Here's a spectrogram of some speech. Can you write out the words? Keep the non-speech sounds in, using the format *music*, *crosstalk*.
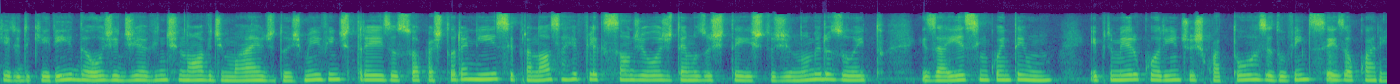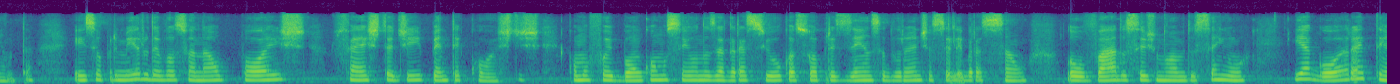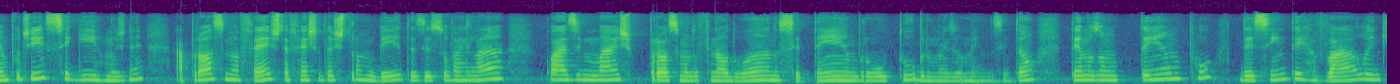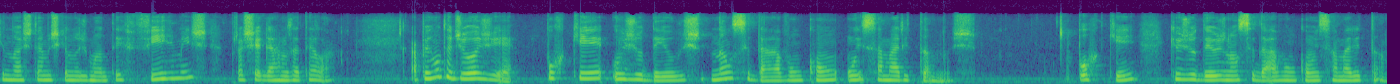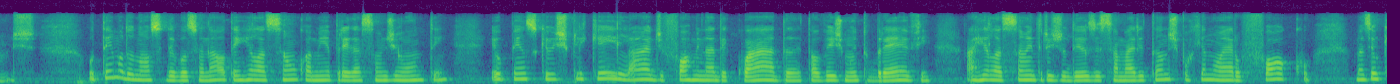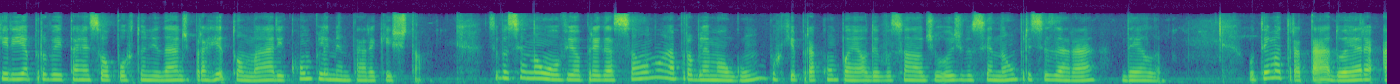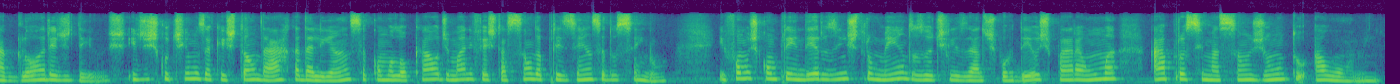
Querido e querida. Hoje é dia 29 de maio de 2023. Eu sou a pastora Anice. Para nossa reflexão de hoje, temos os textos de Números 8, Isaías 51 e 1 Coríntios 14, do 26 ao 40. Esse é o primeiro devocional pós festa de Pentecostes. Como foi bom, como o Senhor nos agraciou com a sua presença durante a celebração. Louvado seja o nome do Senhor. E agora é tempo de seguirmos, né? A próxima festa é a festa das trombetas, isso vai lá quase mais próximo do final do ano, setembro, outubro mais ou menos. Então, temos um tempo desse intervalo em que nós temos que nos manter firmes para chegarmos até lá. A pergunta de hoje é: por que os judeus não se davam com os samaritanos? Por que, que os judeus não se davam com os samaritanos? O tema do nosso devocional tem relação com a minha pregação de ontem. Eu penso que eu expliquei lá de forma inadequada, talvez muito breve, a relação entre judeus e samaritanos, porque não era o foco, mas eu queria aproveitar essa oportunidade para retomar e complementar a questão. Se você não ouviu a pregação, não há problema algum, porque para acompanhar o devocional de hoje você não precisará dela. O tema tratado era a glória de Deus e discutimos a questão da Arca da Aliança como local de manifestação da presença do Senhor. E fomos compreender os instrumentos utilizados por Deus para uma aproximação junto ao homem.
